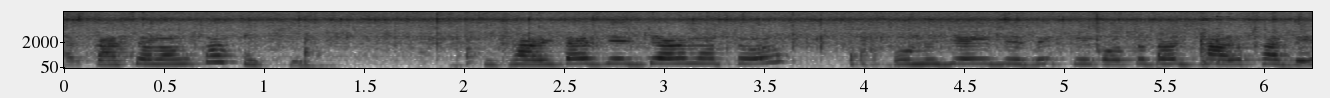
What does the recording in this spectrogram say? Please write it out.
আর কাঁচা লঙ্কা কুচি। ঝালটা যে যার মতো অনুযায়ী দেবে, কে কতটা ঝাল খাবে।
